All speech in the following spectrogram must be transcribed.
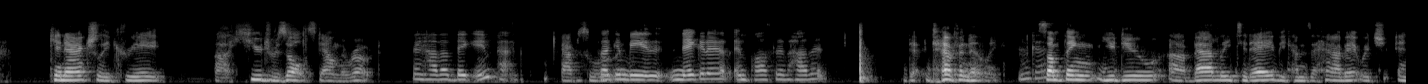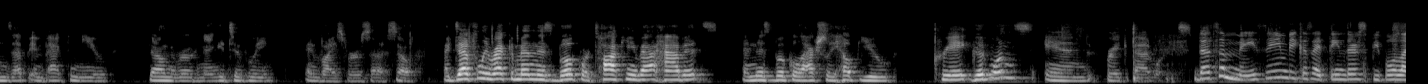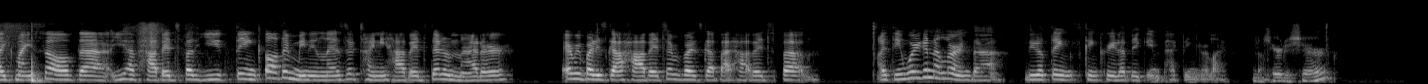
can actually create uh, huge results down the road. And have a big impact. So Absolutely. that can be negative and positive habits. De- definitely. Okay. Something you do uh, badly today becomes a habit, which ends up impacting you down the road negatively, and vice versa. So I definitely recommend this book. We're talking about habits, and this book will actually help you create good ones and break bad ones. That's amazing because I think there's people like myself that you have habits, but you think, oh, they're meaningless, they're tiny habits, they don't matter. Everybody's got habits, everybody's got bad habits, but I think we're gonna learn that little things can create a big impact in your life. You care to share?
